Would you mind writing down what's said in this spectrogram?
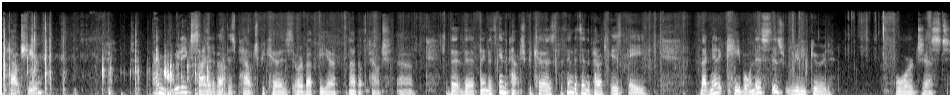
pouch here. I'm really excited about this pouch because, or about the, uh, not about the pouch, uh, the, the thing that's in the pouch because the thing that's in the pouch is a magnetic cable and this is really good for just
